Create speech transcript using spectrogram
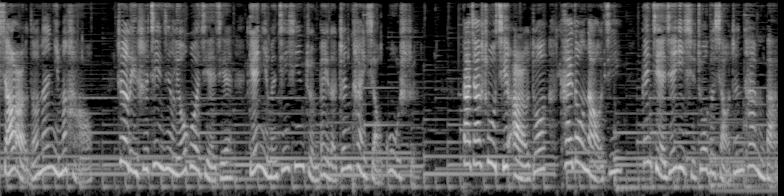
小耳朵们，你们好，这里是静静流过姐姐给你们精心准备的侦探小故事，大家竖起耳朵，开动脑筋，跟姐姐一起做个小侦探吧。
